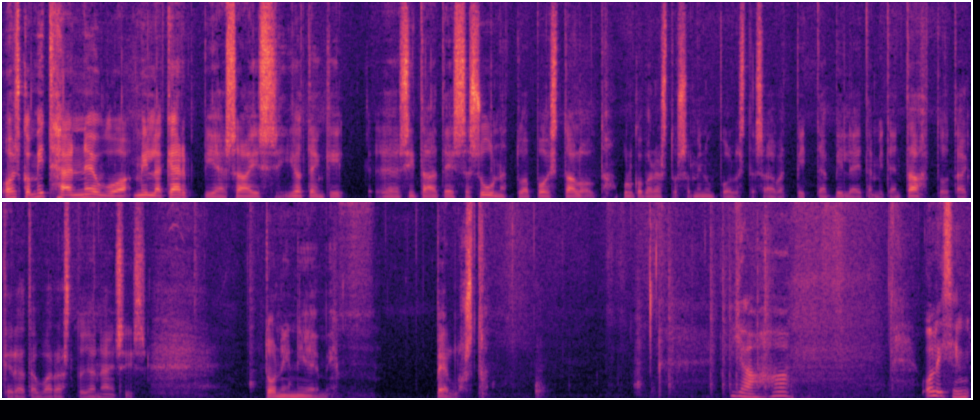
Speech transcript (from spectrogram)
Olisiko mitään neuvoa, millä kärppiä saisi jotenkin sitaateissa suunnattua pois talolta. Ulkovarastossa minun puolesta saavat pitää bileitä miten tahtoo tai kerätä varastoja, näin siis Toni Niemi pellosta. Jaha. Olisin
